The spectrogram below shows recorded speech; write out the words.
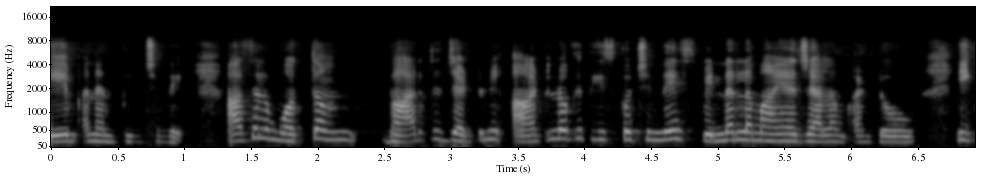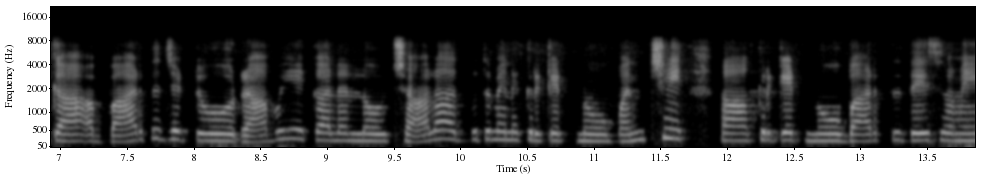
గేమ్ అని అనిపించింది. అసలు మొత్తం భారత జట్టుని ఆటలోకి తీసుకొచ్చిందే స్పిన్నర్ల మాయాజాలం అంటూ. ఇక భారత జట్టు రాబోయే కాలంలో చాలా అద్భుతమైన క్రికెట్ను మంచి క్రికెట్ను భారతదేశమే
